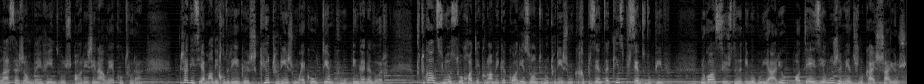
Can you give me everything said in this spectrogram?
Olá, sejam bem-vindos ao Original é a Cultura. Já dizia Amália Rodrigues que o turismo é com o tempo enganador. Portugal desenhou sua rota económica com horizonte no turismo que representa 15% do PIB. Negócios de imobiliário, hotéis e alojamentos locais cheios,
